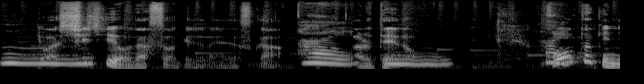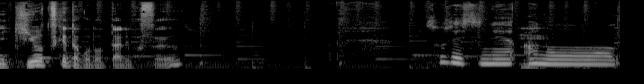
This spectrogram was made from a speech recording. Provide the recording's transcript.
うんう、要は指示を出すわけじゃないですか。はい、ある程度。うんうんこのはい、時に気をつけたことってあります？そうですね、うん。あのー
